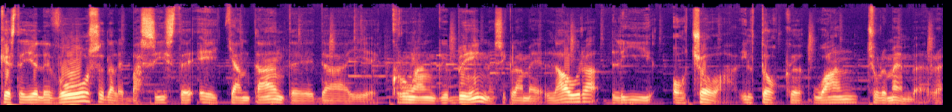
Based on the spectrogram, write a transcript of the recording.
Queste le voci dalle bassiste e cantante dai Kruang Bin si chiama Laura Lee Ochoa, il talk One to Remember.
